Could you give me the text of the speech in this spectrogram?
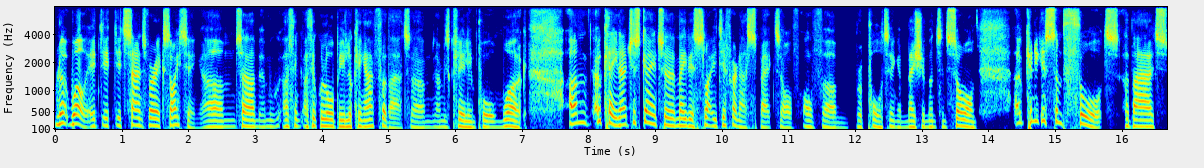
No, well, it, it, it sounds very exciting. Um, so um, I think I think we'll all be looking out for that. Um, I mean, it's clearly important work. Um, okay, now just going to maybe a slightly different aspect of of um, reporting and measurement and so on. Uh, can you give some thoughts about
